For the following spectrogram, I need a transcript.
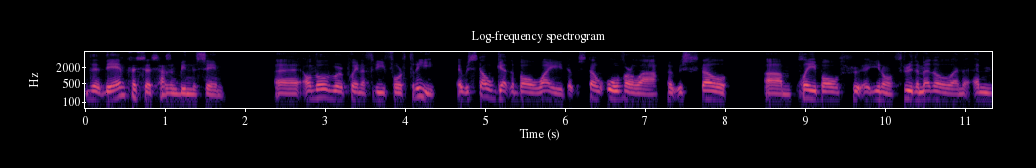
the, the emphasis hasn't been the same. Uh, although we we're playing a 3 4 3, it was still get the ball wide, it was still overlap, it was still um, play ball through, you know, through the middle, and, and,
